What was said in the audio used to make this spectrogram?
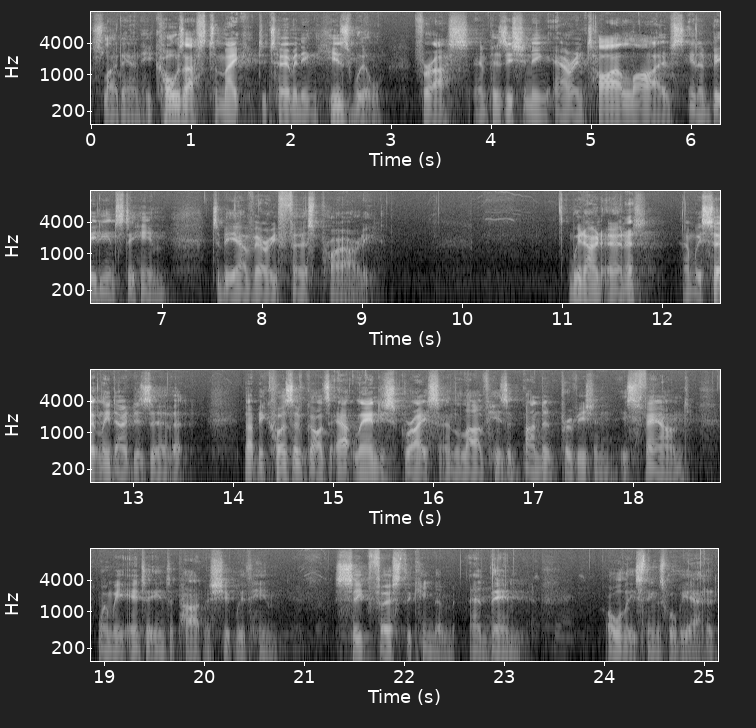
slow down, he calls us to make determining his will for us and positioning our entire lives in obedience to him to be our very first priority. We don't earn it, and we certainly don't deserve it, but because of God's outlandish grace and love, his abundant provision is found when we enter into partnership with Him. Seek first the kingdom, and then all these things will be added.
